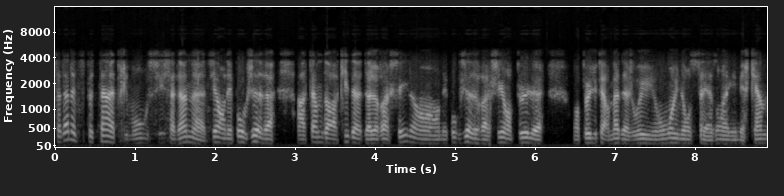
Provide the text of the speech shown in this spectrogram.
ça donne un petit peu de temps à Primo aussi. Ça donne, euh, tu sais, on n'est pas obligé de, en termes de hockey de, le rusher. Là, on n'est pas obligé de le rusher. On peut le, on peut lui permettre de jouer au moins une autre saison avec l'américaine.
